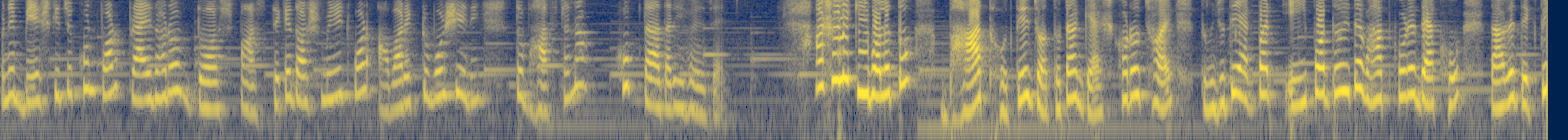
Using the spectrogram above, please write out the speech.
মানে বেশ কিছুক্ষণ পর প্রায় ধরো দশ, পাঁচ থেকে দশ মিনিট পর আবার একটু বসিয়ে দিই। তো ভাতটা না খুব তাড়াতাড়ি হয়ে যায়। আসলে কি বলতো? ভাত হতে যতটা গ্যাস খরচ হয়, তুমি যদি একবার এই পদ্ধতিতে ভাত করে দেখো, তাহলে দেখবে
